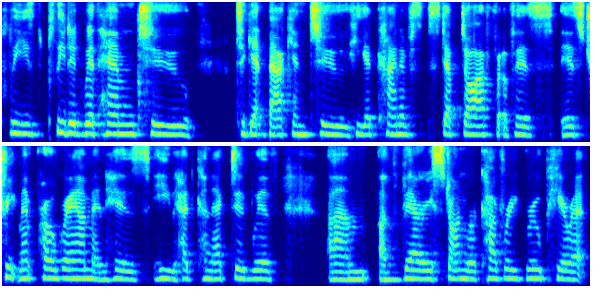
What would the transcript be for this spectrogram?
pleased pleaded with him to to get back into he had kind of stepped off of his his treatment program and his he had connected with um, a very strong recovery group here at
